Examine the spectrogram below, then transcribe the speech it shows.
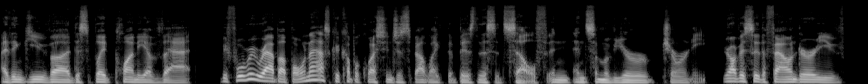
I think you've uh, displayed plenty of that. Before we wrap up, I want to ask a couple questions just about like the business itself and and some of your journey. You're obviously the founder. You've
